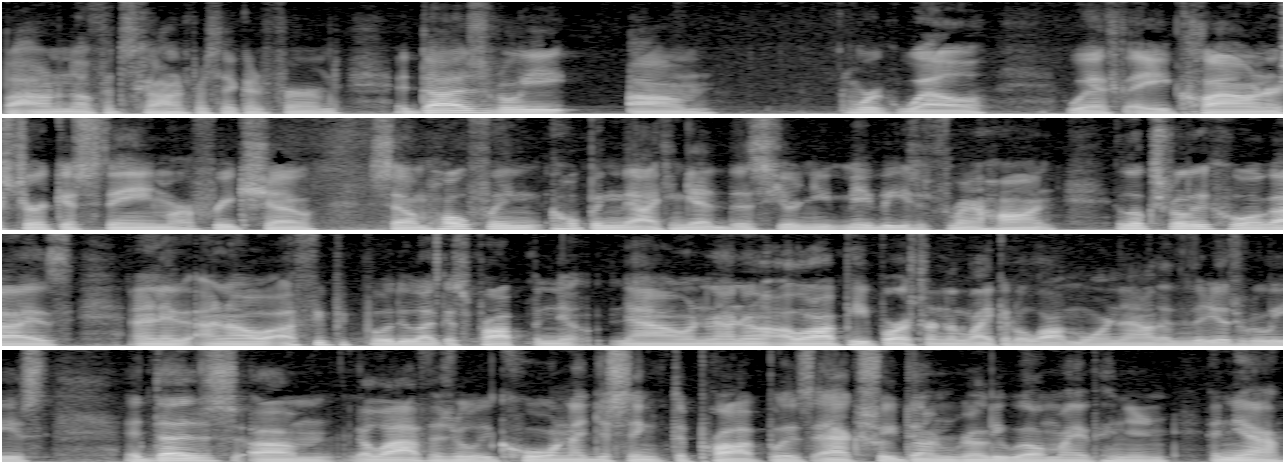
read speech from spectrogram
but I don't know if it's 100% confirmed. It does really um work well with a clown or circus theme or a freak show. So I'm hoping hoping that I can get this year maybe use it for my haunt. It looks really cool, guys. And I, I know a few people do like this prop now, and I know a lot of people are starting to like it a lot more now that the video is released. It does, um, the laugh is really cool, and I just think the prop was actually done really well, in my opinion. And yeah,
